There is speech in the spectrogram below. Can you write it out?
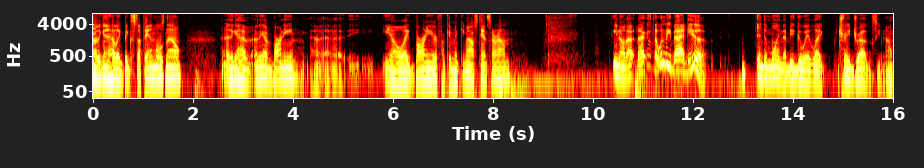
Are they gonna have like big stuffed animals now? Are they gonna have? Are they gonna have Barney? Uh, you know, like Barney or fucking Mickey Mouse dancing around. You know that that that wouldn't be a bad idea in Des Moines. That'd be a good way to like trade drugs. You know,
